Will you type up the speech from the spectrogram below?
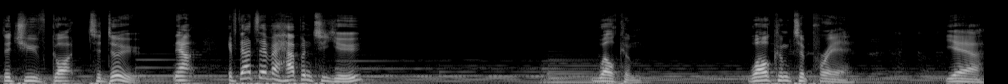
that you've got to do. Now, if that's ever happened to you, welcome. Welcome to prayer. Yeah.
